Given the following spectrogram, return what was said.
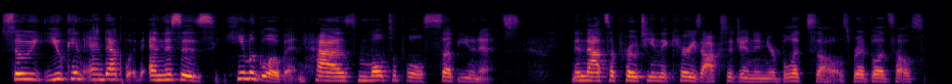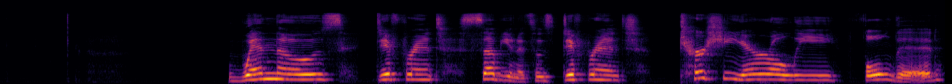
So you can end up with, and this is hemoglobin, has multiple subunits. And that's a protein that carries oxygen in your blood cells, red blood cells. When those different subunits, those different tertiarily folded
